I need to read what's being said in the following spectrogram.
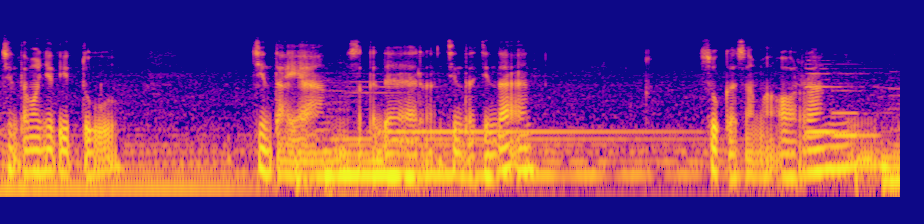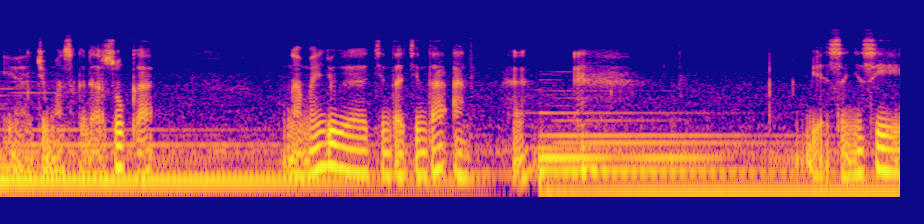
cinta monyet itu cinta yang sekedar cinta-cintaan. Suka sama orang ya cuma sekedar suka. Namanya juga cinta-cintaan. Biasanya sih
